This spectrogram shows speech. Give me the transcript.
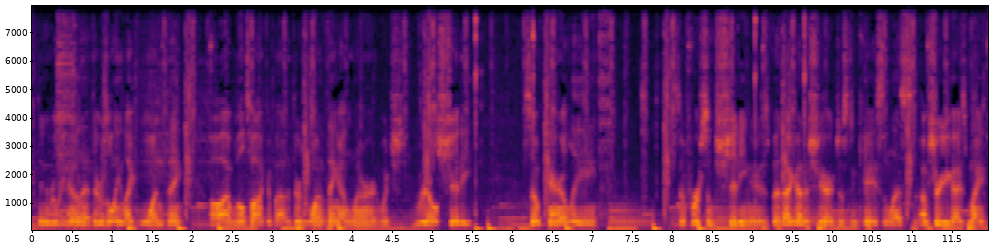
didn't really know that. There was only like one thing. Oh, I will talk about it. There's one thing I learned, which is real shitty. So apparently, so for some shitty news, but I got to share it just in case. Unless I'm sure you guys might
